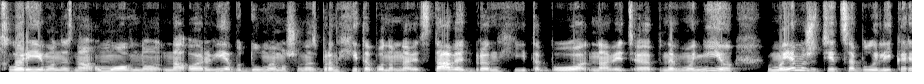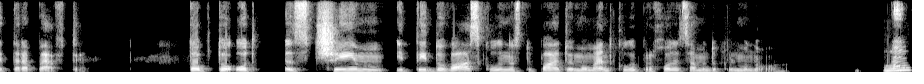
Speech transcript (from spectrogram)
хворіємо, не знаю, умовно на ОРВІ, або думаємо, що в нас бронхіт, або нам навіть ставлять бронхіт, або навіть е, пневмонію, в моєму житті це були лікарі-терапевти. Тобто, от з чим іти до вас, коли наступає той момент, коли приходить саме до пульмонолога? Ну,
